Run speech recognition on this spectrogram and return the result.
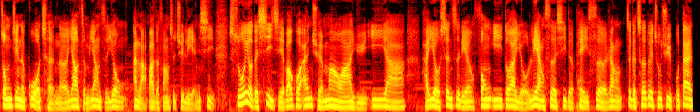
中间的过程呢，要怎么样子用按喇叭的方式去联系。所有的细节，包括安全帽啊、雨衣呀。还有，甚至连风衣都要有亮色系的配色，让这个车队出去不但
